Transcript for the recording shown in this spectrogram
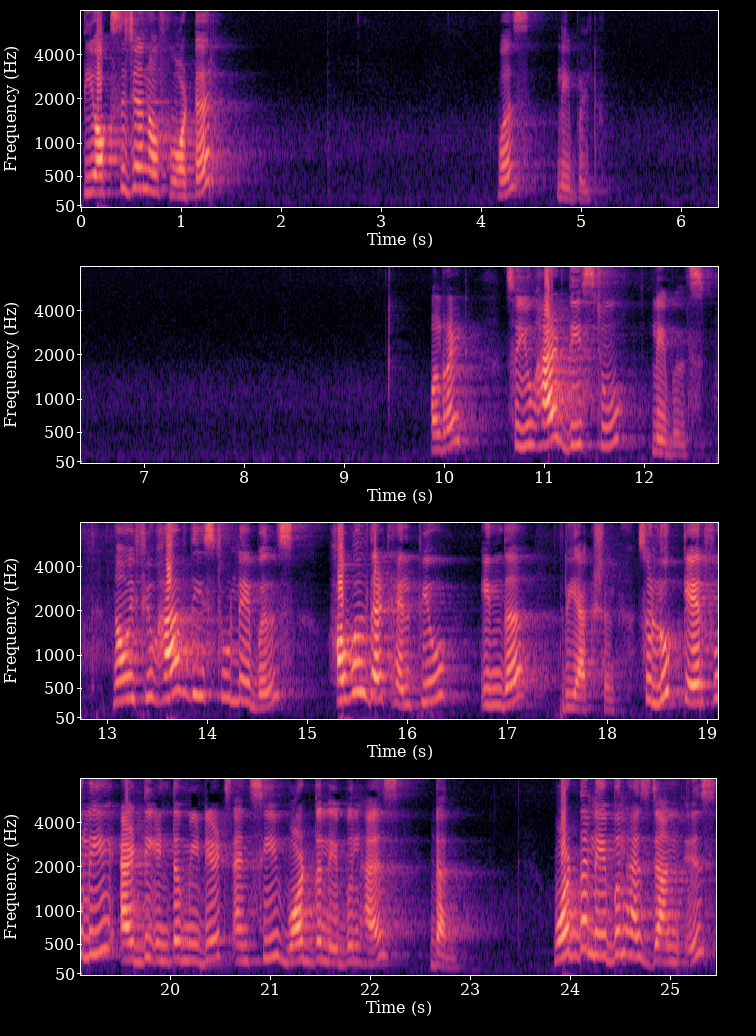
the oxygen of water was labeled. Alright. So, you had these two labels. Now, if you have these two labels, how will that help you in the reaction? So, look carefully at the intermediates and see what the label has done. What the label has done is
